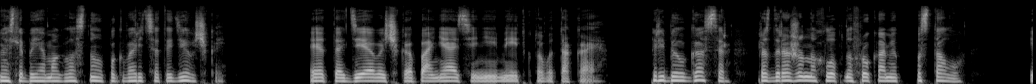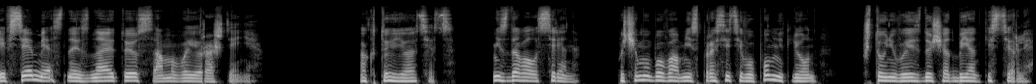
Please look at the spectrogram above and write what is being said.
Но если бы я могла снова поговорить с этой девочкой... «Эта девочка понятия не имеет, кто вы такая», — перебил Гассер, раздраженно хлопнув руками по столу. «И все местные знают ее с самого ее рождения». «А кто ее отец?» — не сдавалась Сирена. «Почему бы вам не спросить его, помнит ли он, что у него есть дочь от Бьянки Стерли?»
